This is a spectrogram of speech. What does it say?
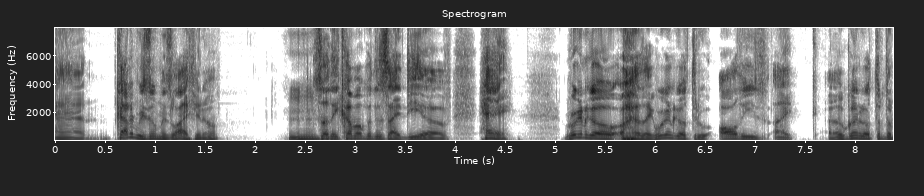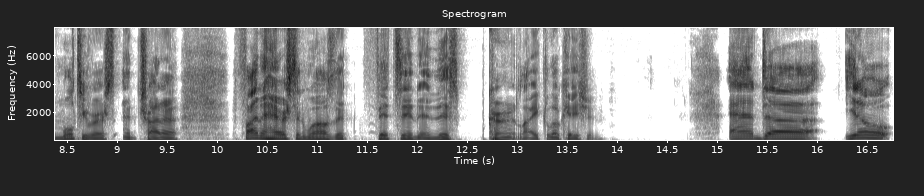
and kind of resume his life. You know, Mm-hmm. so they come up with this idea of, hey, we're gonna go like we're gonna go through all these like uh, we're gonna go through the multiverse and try to find a Harrison Wells that fits in in this current like location. And uh, you know,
